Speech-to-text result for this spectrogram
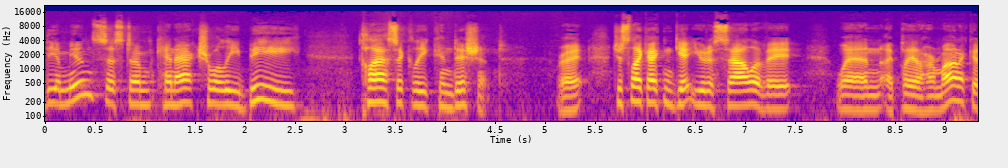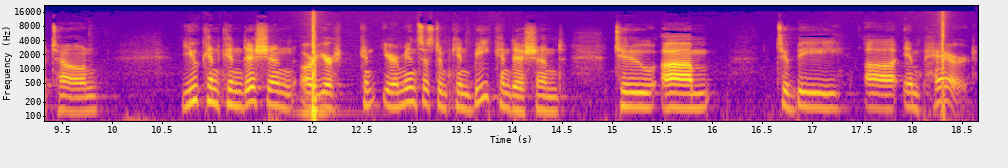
the immune system can actually be classically conditioned, right? Just like I can get you to salivate when I play a harmonica tone, you can condition, or your, your immune system can be conditioned to, um, to be uh, impaired.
